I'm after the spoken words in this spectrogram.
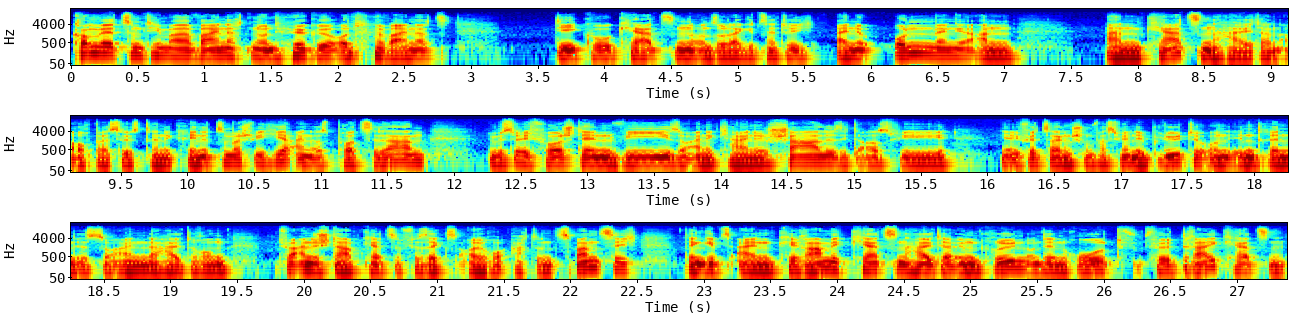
Kommen wir zum Thema Weihnachten und Hüge und Weihnachtsdeko, Kerzen und so. Da gibt es natürlich eine Unmenge an, an Kerzenhaltern auch bei Söstrine Kräne. Zum Beispiel hier ein aus Porzellan Ihr müsst euch vorstellen, wie so eine kleine Schale, sieht aus wie ja, ich würde sagen, schon fast wie eine Blüte und innen drin ist so eine Halterung für eine Stabkerze für 6,28 Euro. Dann gibt es einen Keramikkerzenhalter in grün und in rot für drei Kerzen.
